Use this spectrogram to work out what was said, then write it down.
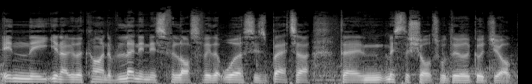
in the you know the kind of Leninist philosophy that worse is better, then Mr. Schulz will do a good job.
